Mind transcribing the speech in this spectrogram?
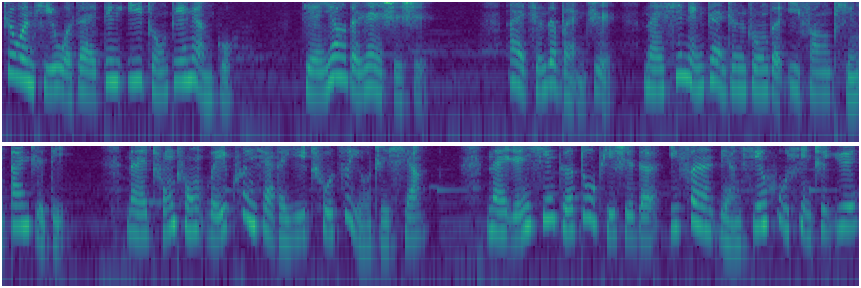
这问题我在丁一中掂量过。简要的认识是：爱情的本质乃心灵战争中的一方平安之地，乃重重围困下的一处自由之乡，乃人心隔肚皮时的一份两心互信之约。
